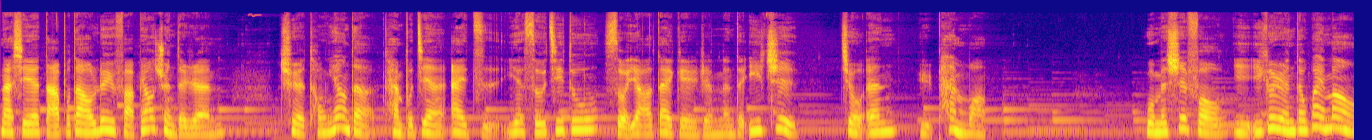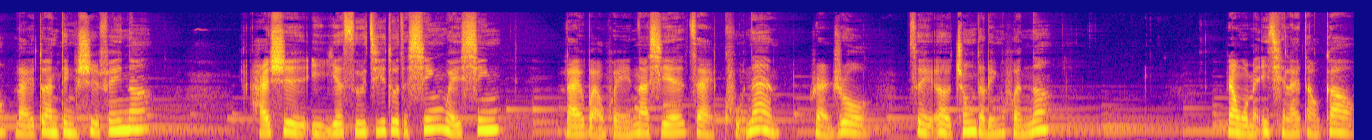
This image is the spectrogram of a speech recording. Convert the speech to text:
那些达不到律法标准的人，却同样的看不见爱子耶稣基督所要带给人们的医治、救恩。与盼望，我们是否以一个人的外貌来断定是非呢？还是以耶稣基督的心为心，来挽回那些在苦难、软弱、罪恶中的灵魂呢？让我们一起来祷告：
